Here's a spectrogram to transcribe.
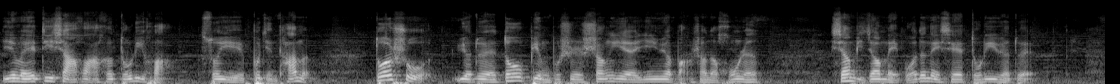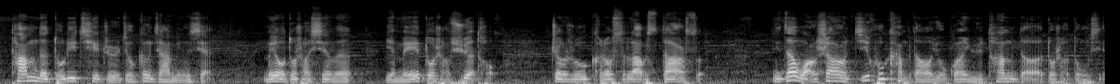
因为地下化和独立化，所以不仅他们，多数乐队都并不是商业音乐榜上的红人。相比较美国的那些独立乐队，他们的独立气质就更加明显，没有多少新闻，也没多少噱头。正如 Close Love Stars。你在网上几乎看不到有关于他们的多少东西。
